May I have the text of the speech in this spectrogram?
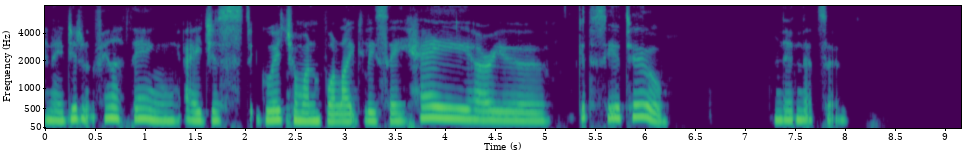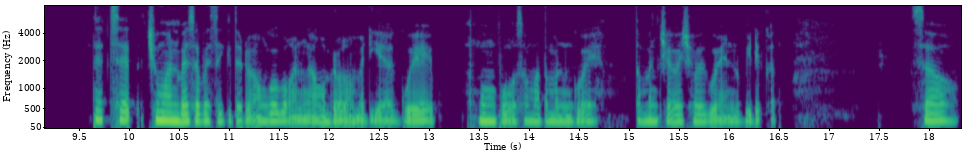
And I didn't feel a thing. I just gue cuman politely say, "Hey, how are you? Good to see you too." And then that's it. That's it. Cuman basa-basi gitu doang. Gue bahkan nggak ngobrol sama dia. Gue ngumpul sama temen gue, temen cewek-cewek gue yang lebih dekat. So,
